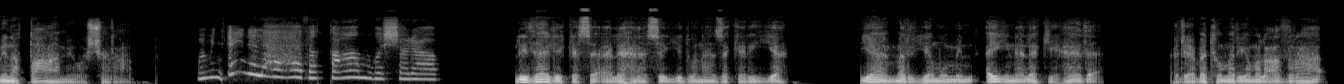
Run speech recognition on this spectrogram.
من الطعام والشراب ومن أين لها هذا الطعام والشراب؟ لذلك سألها سيدنا زكريا يا مريم من أين لك هذا؟ أجابته مريم العذراء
